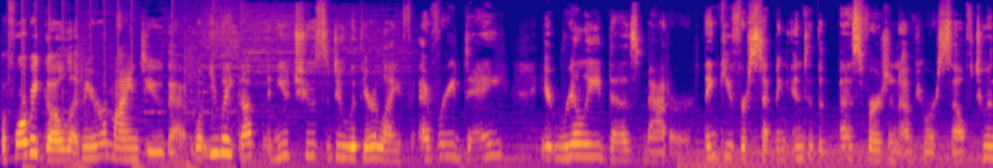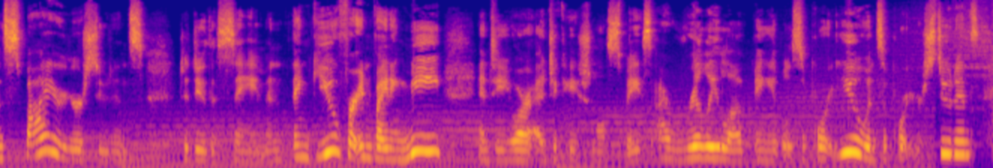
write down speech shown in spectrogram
Before we go, let me remind you that what you wake up and you choose to do with your life every day, it really does matter. Thank you for stepping into the best version of yourself to inspire your students to do the same. And thank you for inviting me into your educational space. I really love being able to support you and support your students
